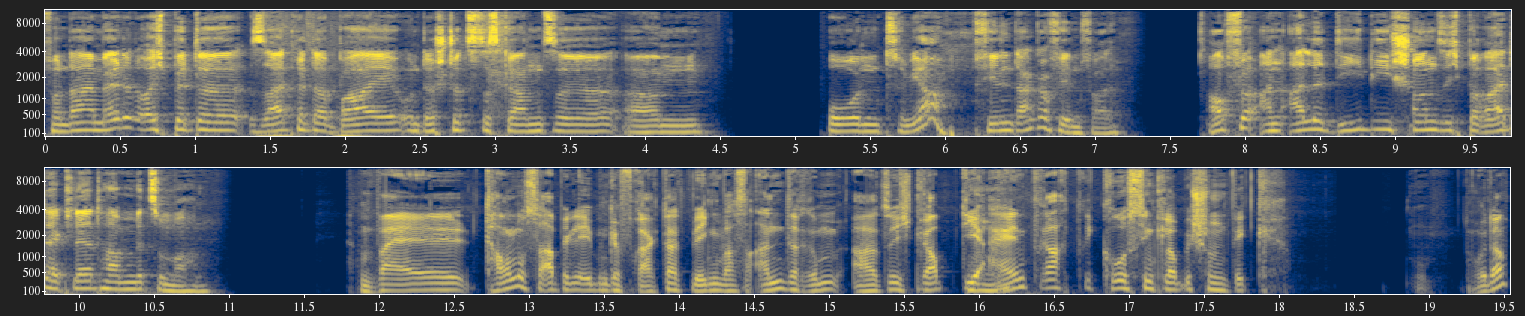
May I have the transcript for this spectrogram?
Von daher meldet euch bitte, seid mit dabei, unterstützt das Ganze. Ähm, und ja, vielen Dank auf jeden Fall. Auch für an alle die, die schon sich bereit erklärt haben, mitzumachen. Weil Taunus Abel eben gefragt hat, wegen was anderem. Also ich glaube, die mhm. Eintracht-Trikots sind, glaube ich, schon weg. Oder?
